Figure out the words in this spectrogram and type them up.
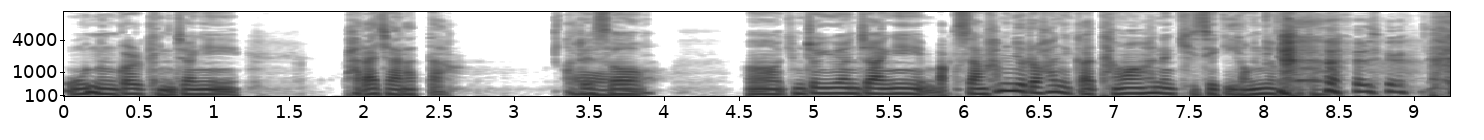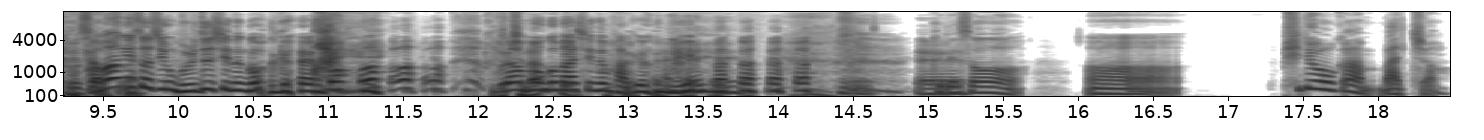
오는 걸 굉장히 바라지 않았다. 그래서 어, 김종인 위원장이 막상 합류를 하니까 당황하는 기색이 역력하다. 그래서 상황에서 지금 물 드시는 건가요? 물 한 모금. 하시는 박 의원님. 예. 그래서 어, 필요가 맞죠.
